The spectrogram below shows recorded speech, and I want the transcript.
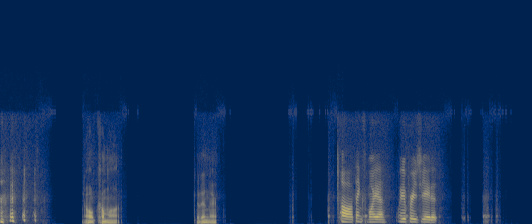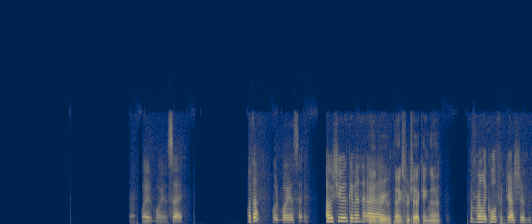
Oh, come on. Get in there. Oh, thanks, Moya. We appreciate it. What did Moya say? What's up? What did Moya say? Oh, she was given Hey, uh, Drew, thanks for checking that. some really cool suggestions.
